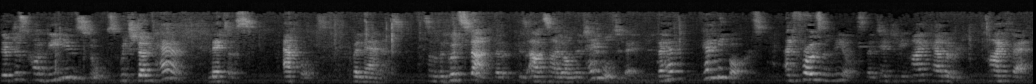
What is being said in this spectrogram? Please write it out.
They're just convenience stores, which don't have lettuce, apples, bananas, some of the good stuff that is outside on the table today. They have candy bars and frozen meals. They tend to be high calorie, high fat,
